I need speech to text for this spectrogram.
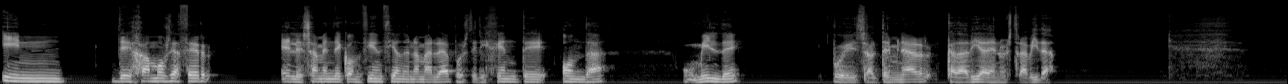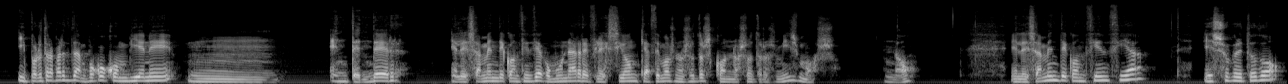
y dejamos de hacer el examen de conciencia de una manera pues diligente, honda, humilde, pues al terminar cada día de nuestra vida. Y por otra parte tampoco conviene mm, entender el examen de conciencia como una reflexión que hacemos nosotros con nosotros mismos. No. El examen de conciencia es sobre todo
